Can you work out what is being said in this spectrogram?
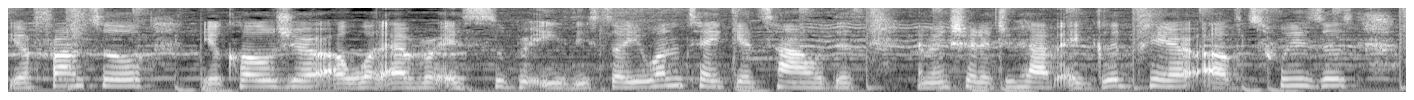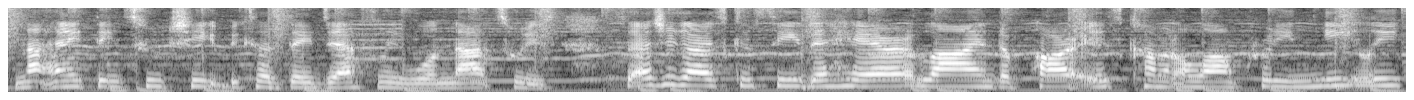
your frontal, your closure or whatever. It's super easy. So you want to take your time with this and make sure that you have a good pair of tweezers, not anything too cheap because they definitely will not tweeze. So as you guys can see, the hairline, the part is coming along pretty neatly.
